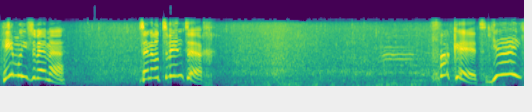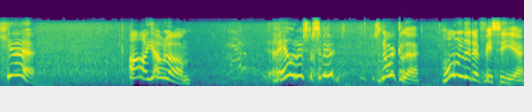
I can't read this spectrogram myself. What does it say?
Hier moet je zwemmen. Zijn er wel twintig? Fuck it, jeetje. Oh, Jolan. Heel rustig. Snorkelen. Honderden vissen hier.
